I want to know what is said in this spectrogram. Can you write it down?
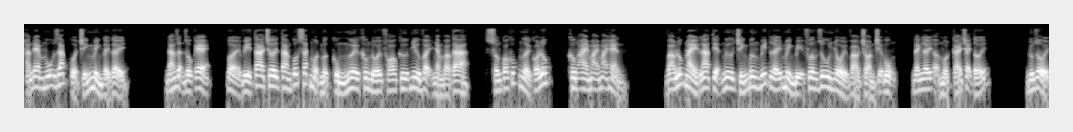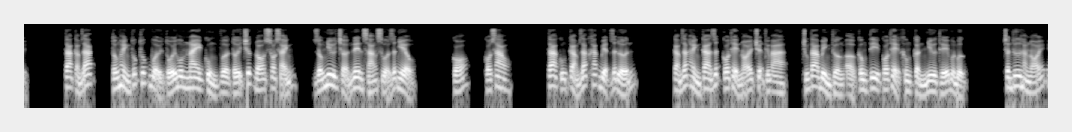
hắn đem mũ giáp của chính mình gậy gậy đáng giận dỗ kẹ bởi vì ta chơi tam quốc sắt một mực cùng ngươi không đối phó cứ như vậy nhằm vào ta sống có khúc người có lúc, không ai mãi mãi hèn. Vào lúc này la tiện ngư chính bưng bít lấy mình bị phương du nhồi vào tròn trịa bụng, đánh lấy ở một cái chạy tới. Đúng rồi. Ta cảm giác, tống hành thúc thúc buổi tối hôm nay cùng vừa tới trước đó so sánh, giống như trở nên sáng sủa rất nhiều. Có có sao? Ta cũng cảm giác khác biệt rất lớn. Cảm giác hành ca rất có thể nói chuyện phim a, chúng ta bình thường ở công ty có thể không cần như thế buồn bực. Trần thư hằng nói,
